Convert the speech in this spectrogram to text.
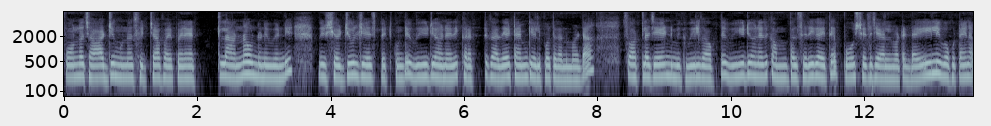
ఫోన్లో ఛార్జింగ్ ఉన్నా స్విచ్ ఆఫ్ అయిపోయినా ఎట్లా అన్నా ఉండనివ్వండి. మీరు షెడ్యూల్ చేసి పెట్టుకుంటే వీడియో అనేది కరెక్ట్గా అదే టైంకి వెళ్ళిపోతుంది అనమాట సో అట్లా చేయండి మీకు వీలు కాకపోతే. వీడియో అనేది కంపల్సరీగా అయితే పోస్ట్ అయితే చేయాలన్నమాట. డైలీ ఒకటైనా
